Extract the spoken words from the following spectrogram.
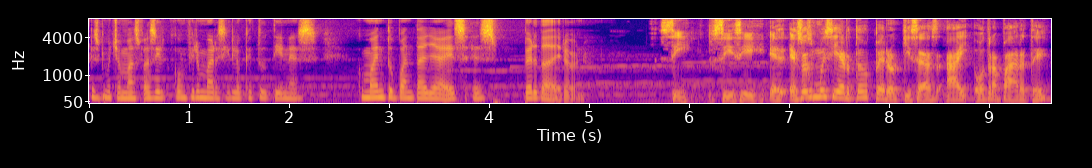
es mucho más fácil confirmar si lo que tú tienes como en tu pantalla es, es verdadero no. Sí, sí, sí. E, eso es muy cierto, pero quizás hay otra parte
